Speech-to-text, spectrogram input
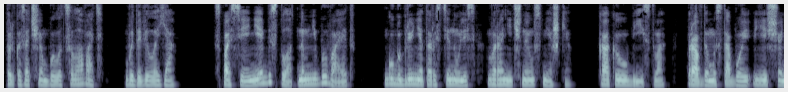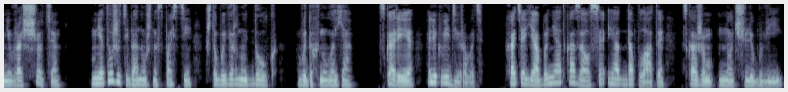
только зачем было целовать?» — выдавила я. «Спасение бесплатным не бывает». Губы брюнета растянулись в ироничной усмешке. «Как и убийство. Правда, мы с тобой еще не в расчете. Мне тоже тебя нужно спасти, чтобы вернуть долг», — выдохнула я. «Скорее, ликвидировать. Хотя я бы не отказался и от доплаты, скажем, ночь любви».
